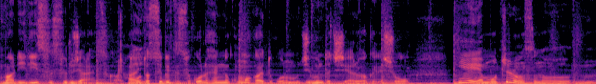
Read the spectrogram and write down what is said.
まあ、リリースするじゃないですか。はい。ってことは全てそこら辺の細かいところも自分たちでやるわけでしょ。いやいやもちろんそのうん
